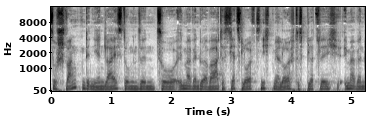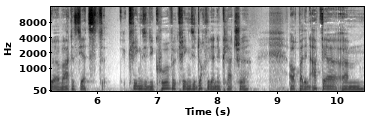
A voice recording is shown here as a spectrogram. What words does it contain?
so schwankend in ihren Leistungen sind. So immer wenn du erwartest, jetzt läuft es nicht mehr, läuft es plötzlich. Immer wenn du erwartest, jetzt kriegen sie die Kurve, kriegen sie doch wieder eine Klatsche. Auch bei den Abwehr, ähm,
